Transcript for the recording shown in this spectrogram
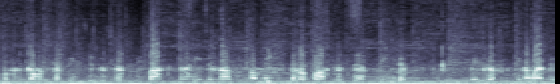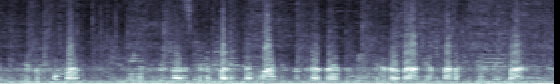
Comunicamos que a princípio seu desembarque será realizado somente pela porta dianteira. Lembramos que não é permitido fumar nem utilizar os telefones celulares no trajeto entre a aeronave e a sala de desembarque.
